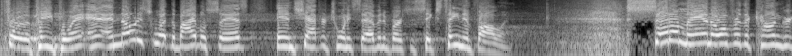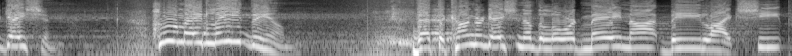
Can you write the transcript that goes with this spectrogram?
for the people. And, and notice what the Bible says in chapter 27, verses 16 and following. Set a man over the congregation who may lead them, that the congregation of the Lord may not be like sheep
